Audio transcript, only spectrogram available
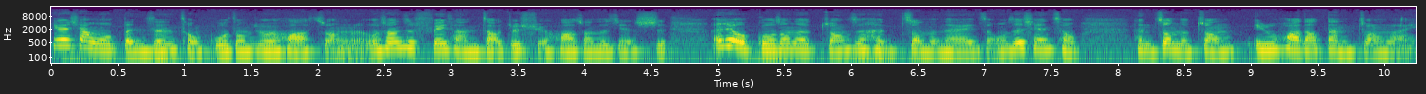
因为像我本身从国中就会化妆了，我算是非常早就学化妆这件事，而且我国中的妆是很重的那一种，我是先从很重的妆一路化到淡妆来，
